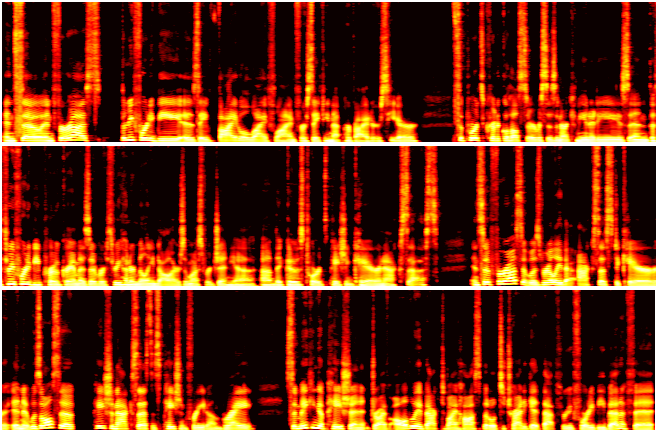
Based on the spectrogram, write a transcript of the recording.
And so, and for us, 340B is a vital lifeline for safety net providers here. Supports critical health services in our communities. And the 340B program is over $300 million in West Virginia um, that goes towards patient care and access. And so for us, it was really that access to care. And it was also patient access is patient freedom, right? So making a patient drive all the way back to my hospital to try to get that 340B benefit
